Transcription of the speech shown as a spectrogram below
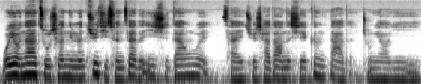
唯有那组成你们具体存在的意识单位，才觉察到那些更大的重要意义。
